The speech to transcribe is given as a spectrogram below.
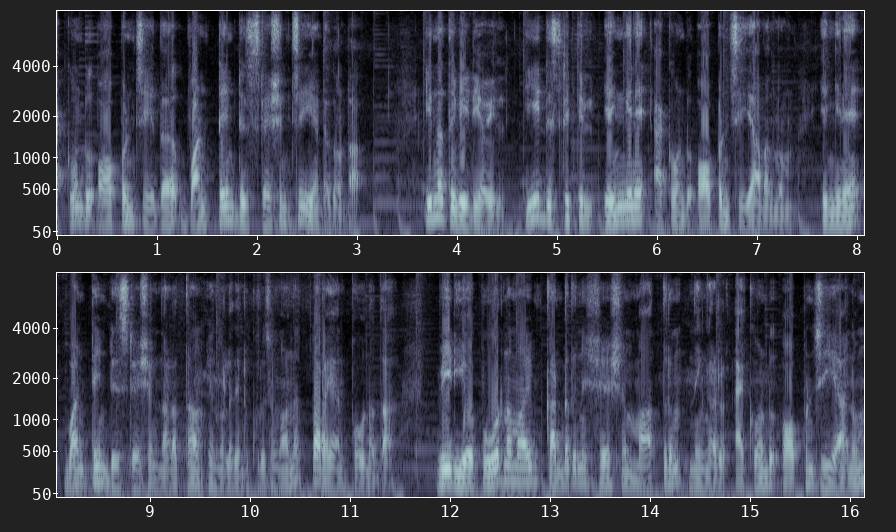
അക്കൗണ്ട് ഓപ്പൺ ചെയ്ത് വൺ ടൈം രജിസ്ട്രേഷൻ ചെയ്യേണ്ടതുണ്ട്. ഇന്നത്തെ വീഡിയോയിൽ ഈ ഡിസ്ട്രിക്റ്റിൽ എങ്ങനെ അക്കൗണ്ട് ഓപ്പൺ ചെയ്യാമെന്നും എങ്ങനെ വൺ ടൈം രജിസ്ട്രേഷൻ നടത്താം എന്നുള്ളതിനെ കുറിച്ചുമാണ് പറയാൻ പോകുന്നത്. വീഡിയോ പൂർണമായും കണ്ടതിന് ശേഷം മാത്രം നിങ്ങൾ അക്കൗണ്ട് ഓപ്പൺ ചെയ്യാനും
